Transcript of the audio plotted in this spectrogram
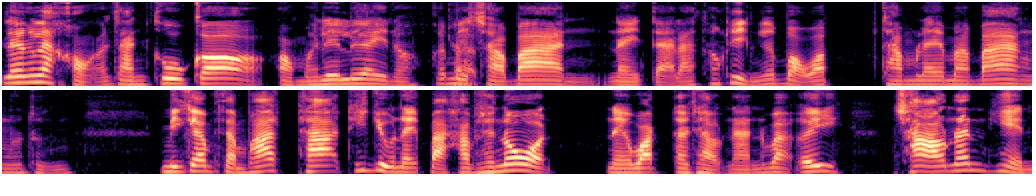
เรื่องแรกของอาจารย์กู้ก็ออกมาเรื่อยๆเนาะก็มีครับ ชาวบ้านในแต่ละท้องถิ่นก็บอกว่าทำอะไรมาบ้างรวมถึง มีการสัมภาษณ์พระที่อยู่ในป่าคำชะโนดในวัดแถวๆนั้น ว่า เอ้ยเชาวนั้นเห็น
